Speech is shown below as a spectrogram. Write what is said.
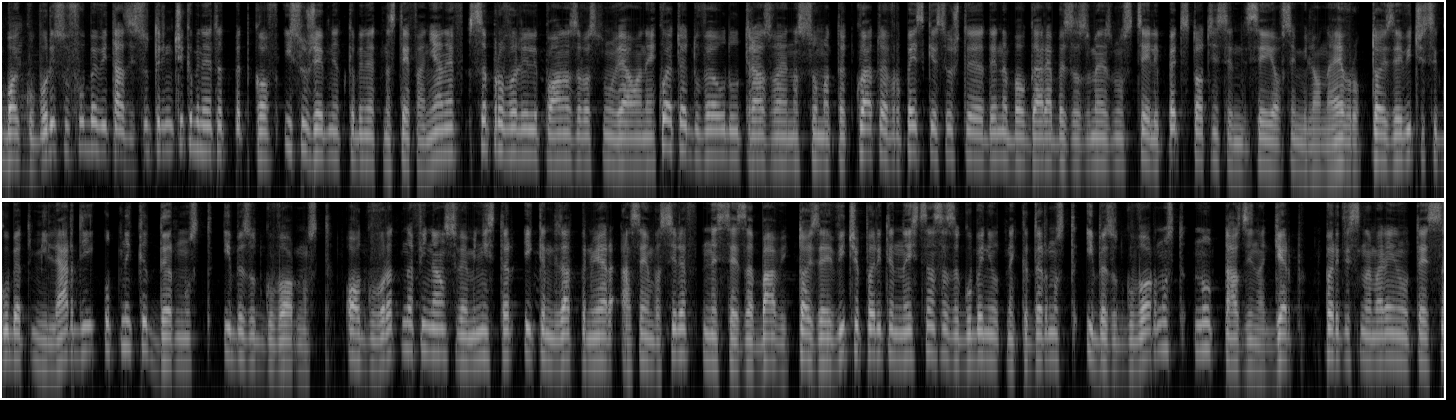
Бойко Борисов обяви тази сутрин, че кабинетът Петков и служебният кабинет на Стефан Янев са провалили плана за възстановяване, което е довело до отразване на сумата, която Европейския съюз ще даде на България безвъзмезно с цели 578 милиона евро. Той заяви, че се губят милиарди от некадърност и безотговорност. Отговорът на финансовия министр и кандидат премьер Асен Василев не се забави. Той заяви, че парите наистина са загубени от некадърност и безотговорност, но тази на ГЕРБ парите са намалени от ЕС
